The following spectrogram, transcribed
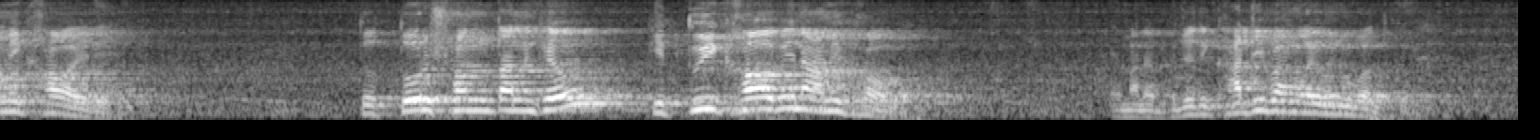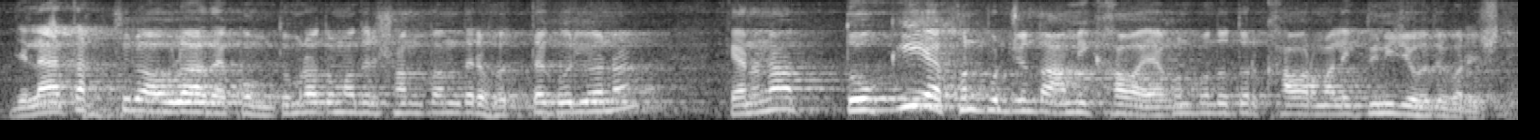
আমি খাওয়াই রে। তো তোর সন্তানকেও কি তুই খাওয়াবি না আমি খাওয়াবো? মানে যদি খাঁটি বাংলায় অনুবাদ করে, যে লাতাকচুল আউলাদ এখন তোমরা তোমাদের সন্তানদের হত্যা করিও না। কেননা তোকেই এখন পর্যন্ত আমি খাওয়াই, এখন পর্যন্ত তোর খাওয়ার মালিক তুই নিজে হতে পারিস না।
